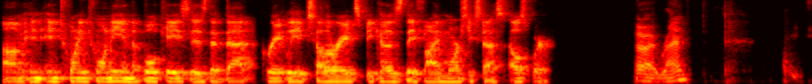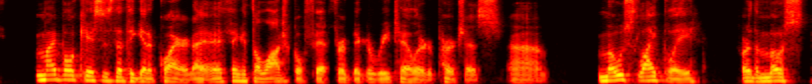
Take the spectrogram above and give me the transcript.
um, in, in 2020. And the bull case is that that greatly accelerates because they find more success elsewhere. All right, Ryan. My bull case is that they get acquired. I, I think it's a logical fit for a bigger retailer to purchase. Uh, most likely, or the most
